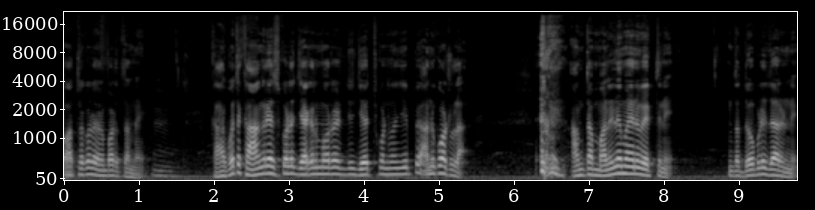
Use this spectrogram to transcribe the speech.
వార్తలు కూడా వినపడుతున్నాయి. కాకపోతే కాంగ్రెస్ కూడా జగన్మోహన్ రెడ్డిని చేర్చుకుంటుందని చెప్పి అనుకోవట్లా. అంత మలినమైన వ్యక్తిని అంత దోపిడీదారుని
